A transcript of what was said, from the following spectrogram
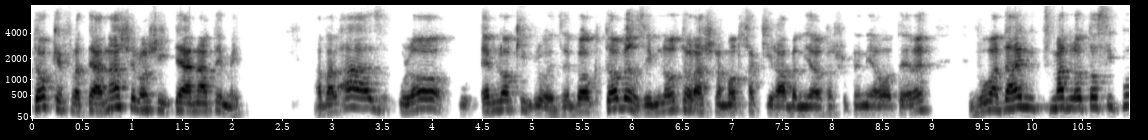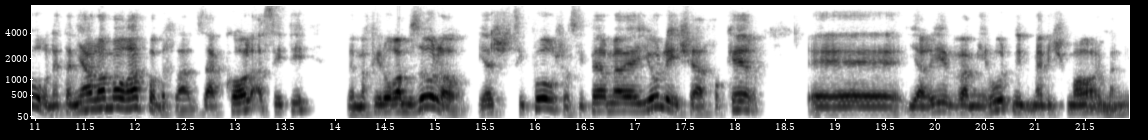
תוקף לטענה שלו שהיא טענת אמת. אבל אז לא, הם לא קיבלו את זה, באוקטובר זימנו אותו להשלמות חקירה בנייר רשות לניירות ערך, והוא עדיין נצמד לאותו סיפור, נתניהו לא מעורב פה בכלל, זה הכל עשיתי, והם אפילו רמזו לו, יש סיפור שהוא סיפר מיולי שהחוקר אה, יריב עמיהוד נדמה לי שמו, אם אני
